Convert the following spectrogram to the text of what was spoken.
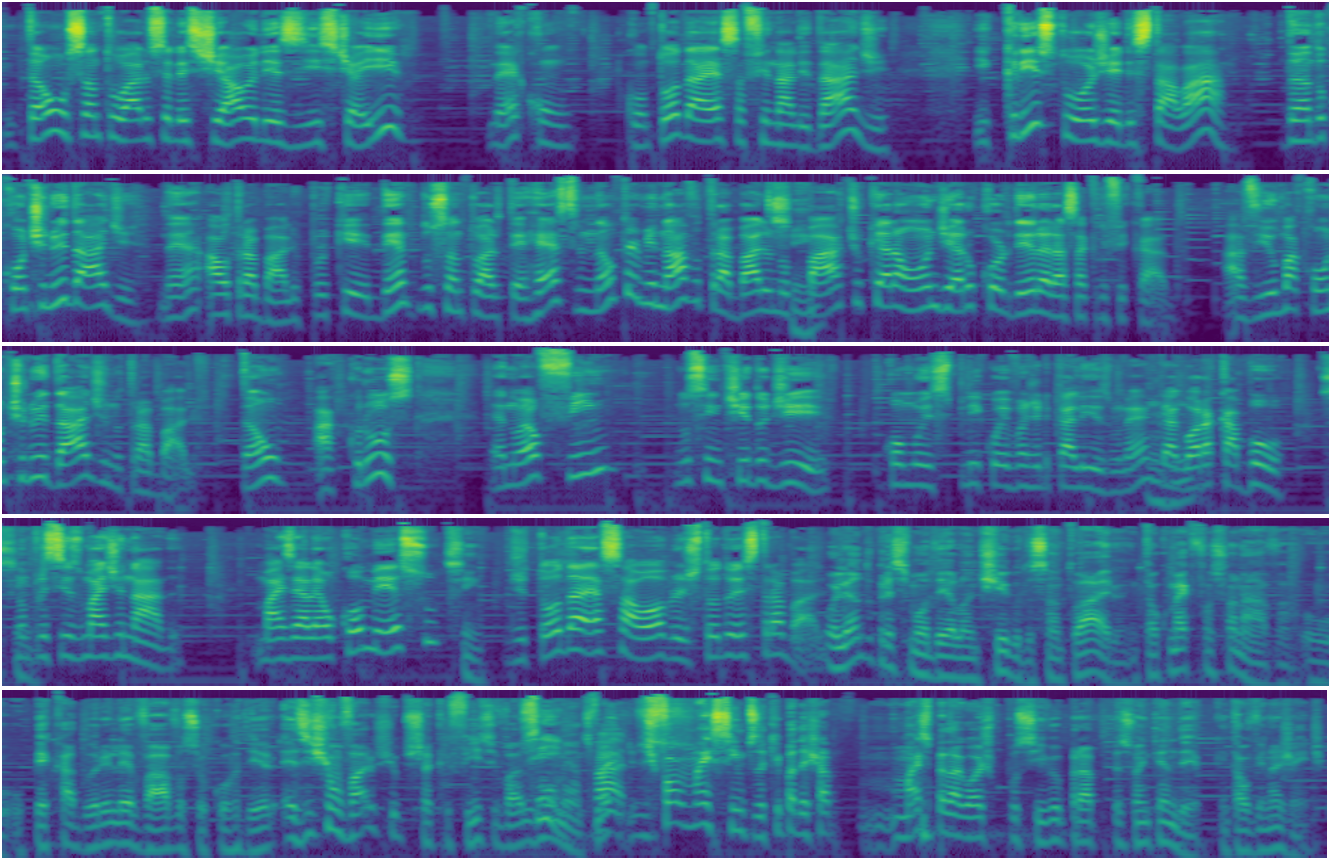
Então o santuário celestial ele existe aí, né, com, com toda essa finalidade, e Cristo hoje ele está lá dando continuidade, né, ao trabalho, porque dentro do santuário terrestre não terminava o trabalho no Sim. pátio que era onde era o cordeiro era sacrificado. Havia uma continuidade no trabalho. Então, a cruz é, não é o fim no sentido de como explica o evangelicalismo, né, que agora acabou, Sim. não preciso mais de nada. Mas ela é o começo sim. de toda essa obra, de todo esse trabalho. Olhando para esse modelo antigo do santuário, então como é que funcionava? O, o pecador ele levava o seu cordeiro. Existiam vários tipos de sacrifício e vários Sim, momentos. vários. Mas de forma mais simples aqui para deixar o mais pedagógico possível para a pessoa entender, quem tá ouvindo a gente.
